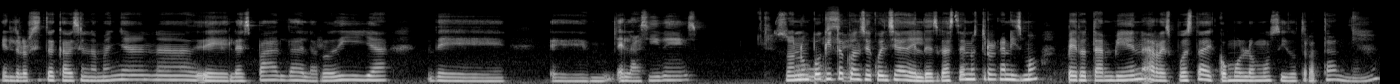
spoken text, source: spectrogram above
el dolorcito de cabeza en la mañana, de la espalda, de la rodilla, de eh, el acidez, son un Uh, poquito sí. consecuencia del desgaste de nuestro organismo, pero también a respuesta de cómo lo hemos ido tratando, ¿no?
